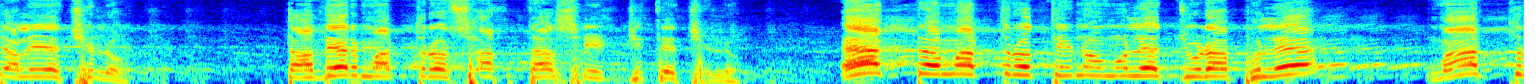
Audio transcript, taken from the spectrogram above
চালিয়েছিল। তাদের মাত্র সাতটা সিট জিতেছিল। একটা মাত্র তৃণমূলের জোড়া ফুলে মাত্র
